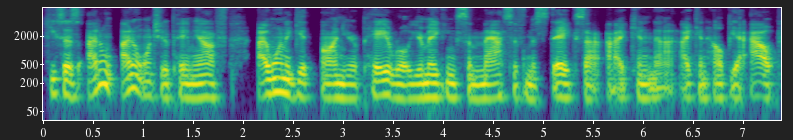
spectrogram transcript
he says, "I don't I don't want you to pay me off. I want to get on your payroll. You're making some massive mistakes. I, I can uh, I can help you out.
